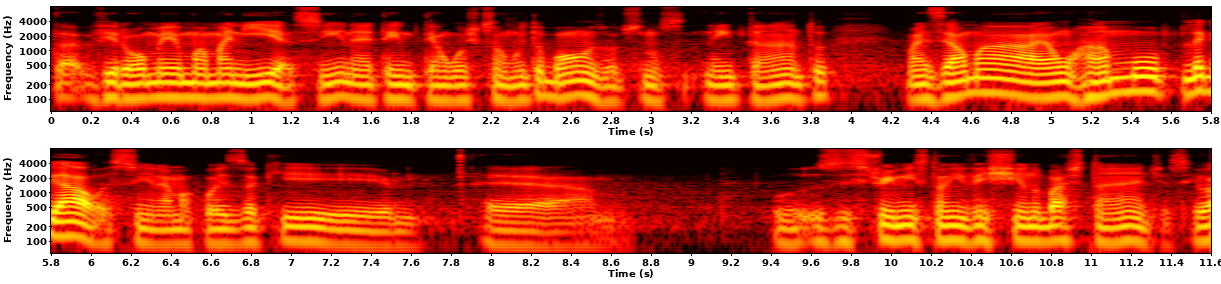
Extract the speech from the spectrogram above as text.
tá- virou meio uma mania, assim, né? Tem, tem alguns que são muito bons, outros não nem tanto. Mas é, uma, é um ramo legal, assim, né? Uma coisa que... é, os streamings estão investindo bastante. assim. eu,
